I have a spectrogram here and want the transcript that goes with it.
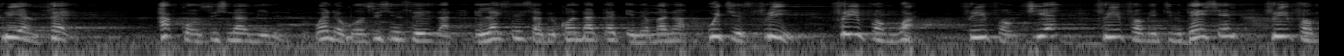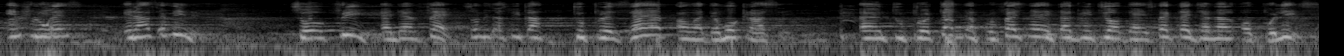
free and fair have constitutional meaning. When the constitution says that elections shall be conducted in a manner which is free. Free from what? Free from fear, free from intimidation, free from influence. It has a meaning. So free and then fair. So, Mr. Speaker, to preserve our democracy and to protect the professional integrity of the Inspector General of Police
